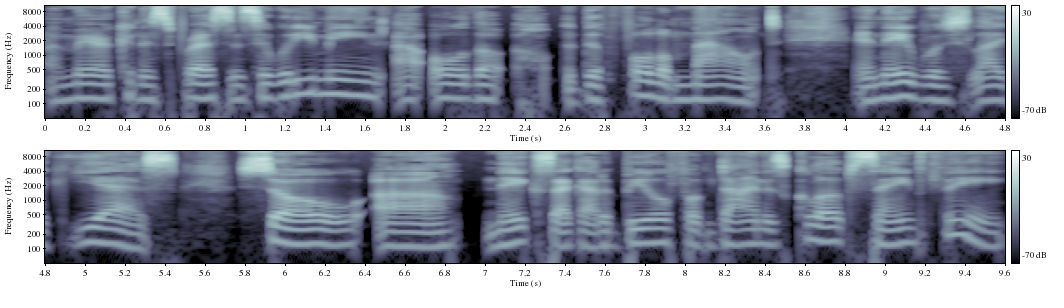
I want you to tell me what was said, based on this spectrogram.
American Express and said, "What do you mean I owe the the full amount?" And they was like, "Yes." So uh, next, I got a bill from Diners Club, same thing,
